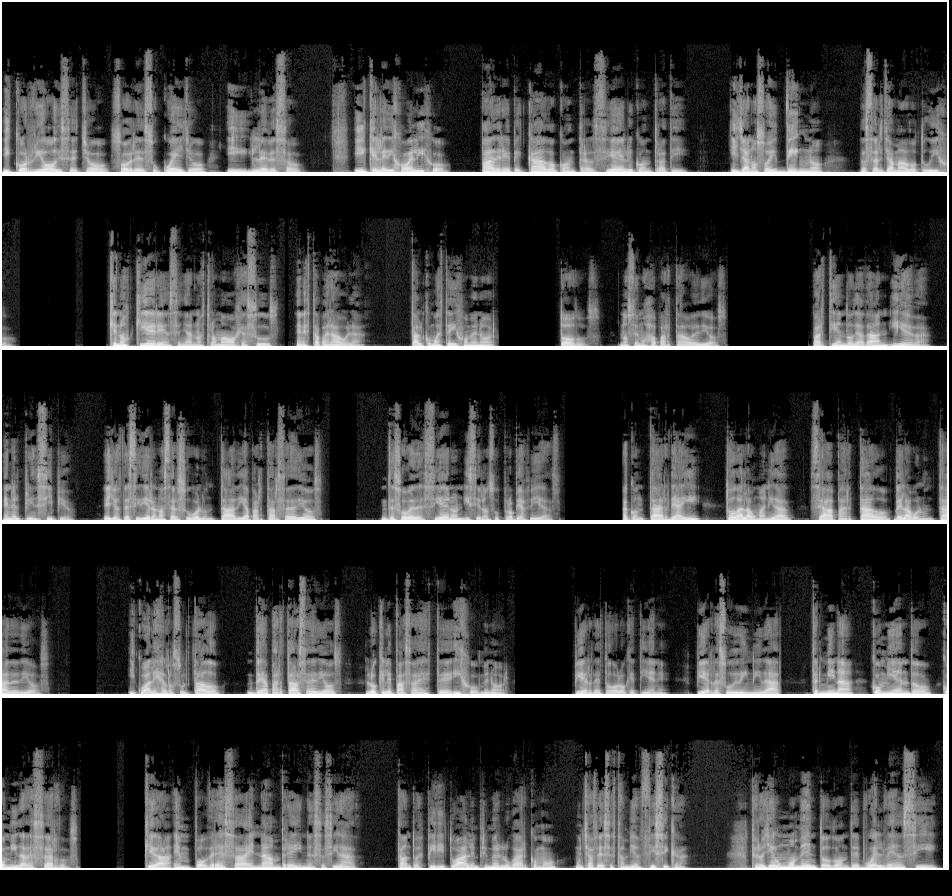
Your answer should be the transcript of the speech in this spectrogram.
Y corrió y se echó sobre su cuello y le besó. ¿Y qué le dijo el hijo? Padre, he pecado contra el cielo y contra ti, y ya no soy digno de ser llamado tu Hijo. ¿Qué nos quiere enseñar nuestro amado Jesús en esta parábola? Tal como este hijo menor, todos nos hemos apartado de Dios. Partiendo de Adán y Eva, en el principio, ellos decidieron hacer su voluntad y apartarse de Dios. Desobedecieron, hicieron sus propias vidas. A contar de ahí, toda la humanidad se ha apartado de la voluntad de Dios. ¿Y cuál es el resultado de apartarse de Dios? Lo que le pasa a este hijo menor. Pierde todo lo que tiene, pierde su dignidad, termina comiendo comida de cerdos. Queda en pobreza, en hambre y necesidad, tanto espiritual en primer lugar como muchas veces también física. Pero llega un momento donde vuelve en sí.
